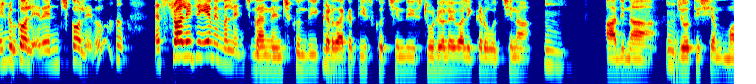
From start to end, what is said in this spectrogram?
ఎన్నుకోలేదు ఎంచుకోలేదు. ఆస్ట్రాలజీయే మిమ్మల్ని నన్ను ఎంచుకోలేదు ఎంచుకుంది ఇక్కడ. దాకా తీసుకొచ్చింది స్టూడియోలో ఇవాళ ఇక్కడ వచ్చిన అది నా. జ్యోతిష్యం మా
